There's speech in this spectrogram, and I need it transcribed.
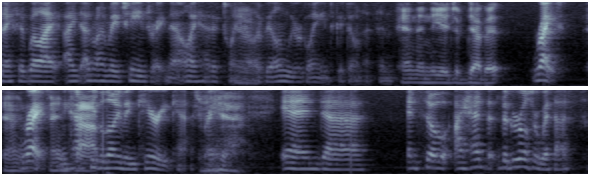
and i said well i i, don't have any change right now i had a $20 Yeah. bill and we were going in to get donuts and And in the age of debit. right And- right and half people don't even carry cash right Yeah. and uh, and so I had the, the girls were with us.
